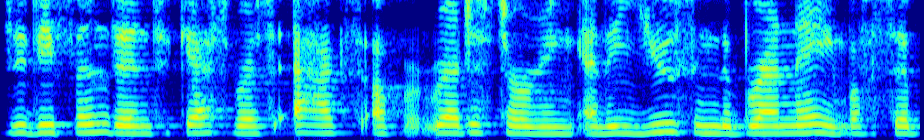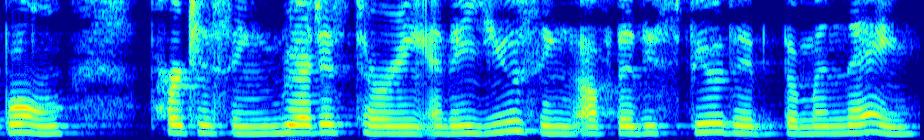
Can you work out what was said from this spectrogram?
The defendant Gasper's acts of registering and using the brand name of Sebon, purchasing, registering, and using of the disputed domain name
